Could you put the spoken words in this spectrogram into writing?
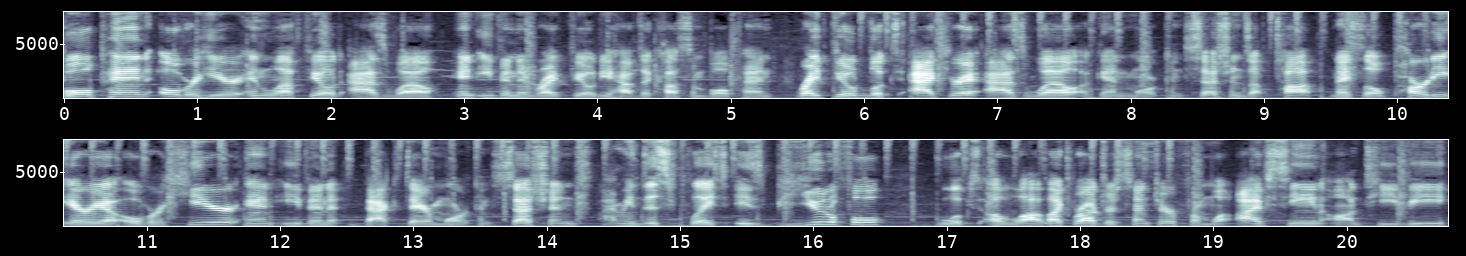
bullpen over here in left field as well, and even in right field, you have the custom bullpen. Right field looks accurate as well. Again, more concessions up top. Nice little party area over here, and even back there, more concessions. I mean, this place is beautiful looks a lot like Rogers Center from what I've seen on TV.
